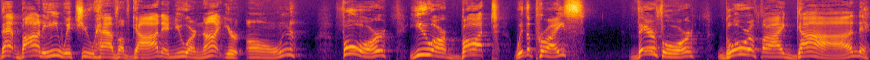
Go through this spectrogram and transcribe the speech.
That body which you have of God and you are not your own. For you are bought with a price. Therefore glorify God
